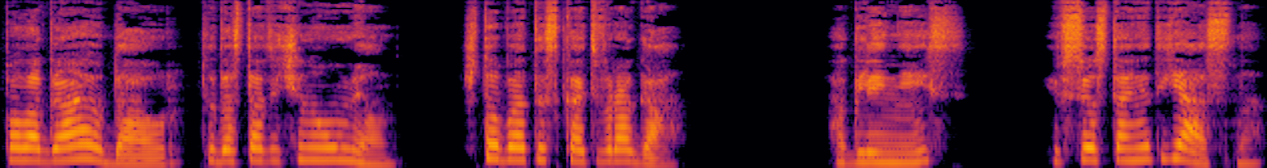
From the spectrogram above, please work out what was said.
Полагаю, Даур, ты достаточно умен, чтобы отыскать врага. Оглянись, и все станет ясно.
